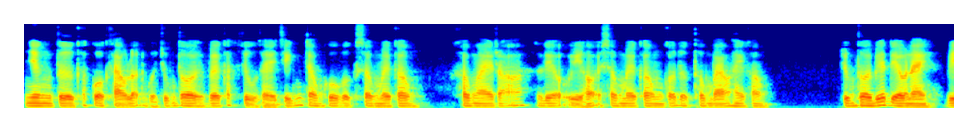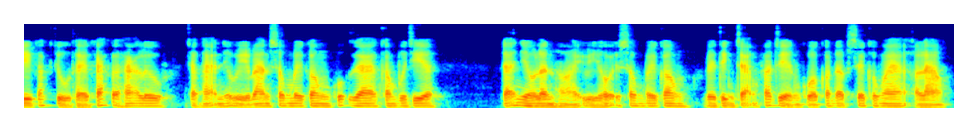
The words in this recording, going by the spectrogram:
Nhưng từ các cuộc thảo luận của chúng tôi với các chủ thể chính trong khu vực sông Mekong, không ai rõ liệu Ủy hội sông Mekong có được thông báo hay không. Chúng tôi biết điều này vì các chủ thể khác ở Hạ Lưu, chẳng hạn như Ủy ban sông Mekong quốc gia Campuchia, đã nhiều lần hỏi Ủy hội sông Mekong về tình trạng phát triển của con đập Sekonga ở Lào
